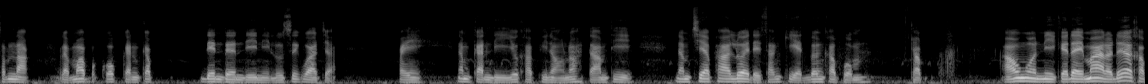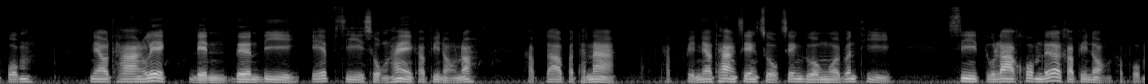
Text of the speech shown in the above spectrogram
สำนักแล้วมาประกบกันกับเด่นเดินดีนี่รู้สึกว่าจะไปน้ากันดีอยู่ครับพี่น้องเนาะตามที่นำเชียร์ผ้าลวยได้สังเกตเบื้องครับผมครับเอางวดนี้ก็ได้มาแล้วเด้อครับผม แนวทางเลขเด่นเดินดี FC ส่งให้ครับพี่น้องเนาะ ครับล่าวพัฒนาครับเป็นแนวทางเสียงโศกเสียงดวงงวดวันที่4ตุลาคมเด้อครับพี่น้องครับผม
